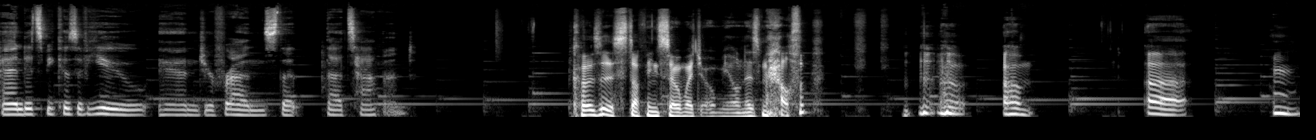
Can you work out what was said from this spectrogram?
And it's because of you and your friends that that's happened. Koza is stuffing so much oatmeal in his mouth. uh, um, uh, mm,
